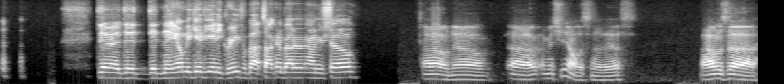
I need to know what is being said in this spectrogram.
did, did did Naomi give you any grief about talking about her on your show? oh no. Uh, I mean, she don't listen to this. I was uh,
